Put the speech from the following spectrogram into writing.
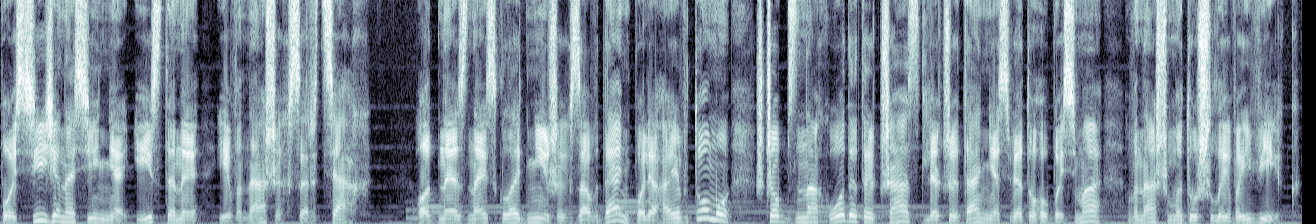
посіє насіння істини і в наших серцях. Одне з найскладніших завдань полягає в тому, щоб знаходити час для читання святого письма в наш метушливий вік.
